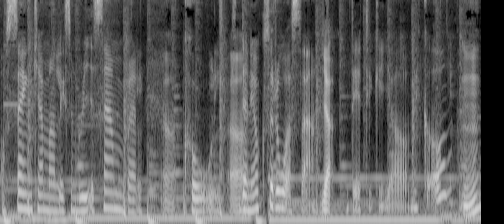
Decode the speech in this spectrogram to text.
Och sen kan man liksom reassemble. Ja. Coolt. Ja. Den är också rosa. Ja. Det tycker jag mycket om. Mm.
